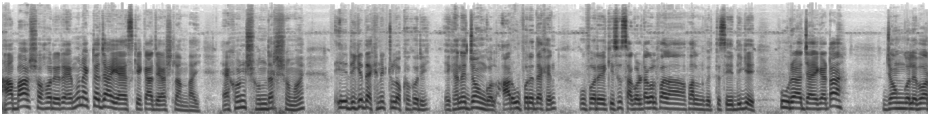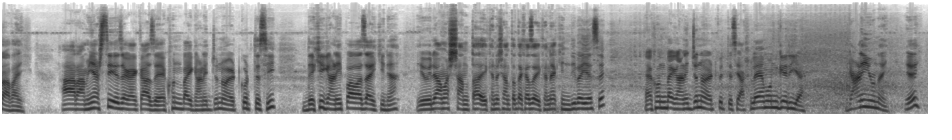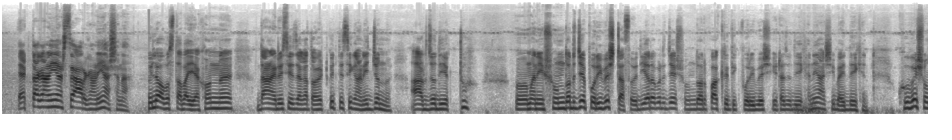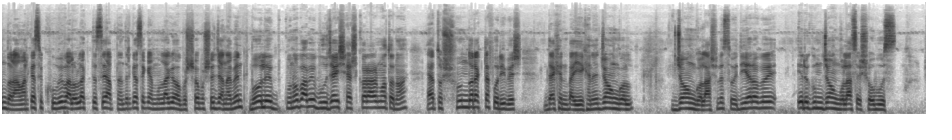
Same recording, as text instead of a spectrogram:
আবার শহরের এমন একটা জায়গায় আজকে কাজে আসলাম ভাই। এখন সন্ধ্যার সময়। এদিকে দেখেন, একটু লক্ষ্য করি। এখানে জঙ্গল, আর উপরে দেখেন, উপরে কিছু ছাগল টাগল পালন করতেছে। এদিকে পুরা জায়গাটা জঙ্গলে ভরা ভাই। আর আমি আসছি এই জায়গায় কাজে। এখন ভাই গাড়ির জন্য ওয়েট করতেছি। দেখি গাড়ি পাওয়া যায় কি না এই হইলে আমার শান্তা। এখানে শান্তা দেখা যায়, এখানে এক হিন্দি ভাই আছে। এখন ভাই গাড়ির জন্য ওয়েট করতেছি। আসলে এমন গেরিয়া। গাড়িও নাই। এই, একটা গাড়ি আসছে, আর গাড়ি আসে না। বুঝলে অবস্থা ভাই, এখন দাঁড়ায় রয়েছি এই জায়গাতে ওয়েট করতেছি গাড়ির জন্য। আর যদি একটু মানে সুন্দর যে পরিবেশটা, সৌদি আরবের যে সুন্দর প্রাকৃতিক পরিবেশ, এটা যদি এখানে আসি ভাই, দেখেন, খুবই সুন্দর। আমার কাছে খুবই ভালো লাগতেছে, আপনাদের কাছে কেমন লাগে অবশ্যই অবশ্যই জানাবেন। বলে কোনোভাবে বুঝাই শেষ করার মতো নয়, এত সুন্দর একটা পরিবেশ। দেখেন ভাই, এখানে জঙ্গল জঙ্গল। আসলে সৌদি আরবে এরকম জঙ্গল আছে, সবুজ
